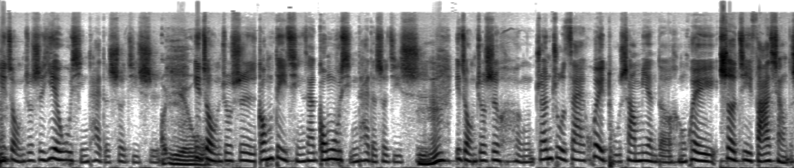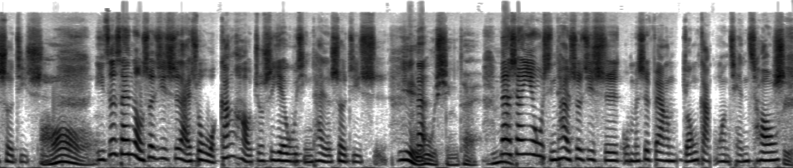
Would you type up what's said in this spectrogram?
一种就是业务形态的设计师，哦，业务。一种就是工地形在公务形态的设计师，嗯一种就是很专注在绘图上面的，很会设计发想的设计师。哦，以这三种设计师来说，我刚好就是业务形态的设计师。业务形态那像业务形态的设计师，我们是非常勇敢往前冲，是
